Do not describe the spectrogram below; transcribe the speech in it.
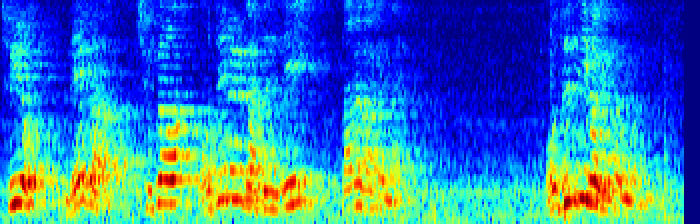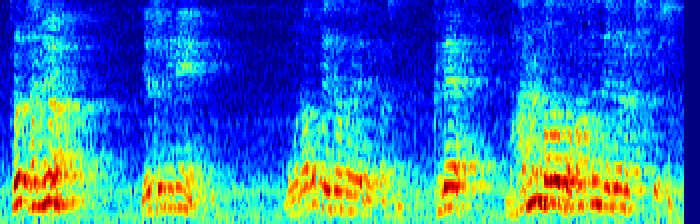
주여 내가 주가 어디를 가든지 따라가겠나요? 어디든지 가겠다는 겁니다. 그렇다면 예수님이 뭐라고 대답을 해야 될 것 같습니까? 그래 나는 바로 너 같은 제자를 찾고 있습니다.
